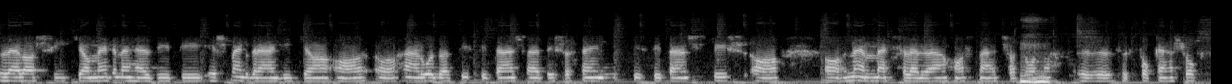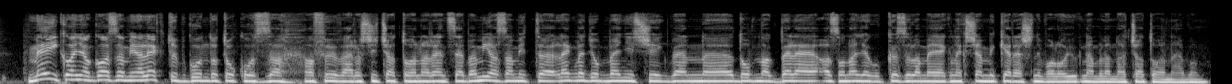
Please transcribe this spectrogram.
lelassítja, megnehezíti és megdrágítja a, a hálózat tisztítását és a szennyvíz tisztítást is a, a nem megfelelően használt csatorna ö, szokások. Melyik anyag az, ami a legtöbb gondot okozza a fővárosi csatorna rendszerben? Mi az, amit legnagyobb mennyiségben dobnak bele azon anyagok közül, amelyeknek semmi keresni valójuk nem lenne a csatornában?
